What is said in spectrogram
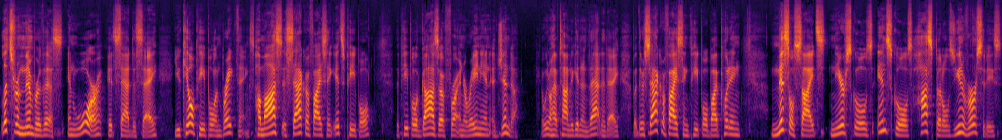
Let's remember this in war, it's sad to say, you kill people and break things. Hamas is sacrificing its people, the people of Gaza, for an Iranian agenda. And we don't have time to get into that today, but they're sacrificing people by putting missile sites near schools, in schools, hospitals, universities,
